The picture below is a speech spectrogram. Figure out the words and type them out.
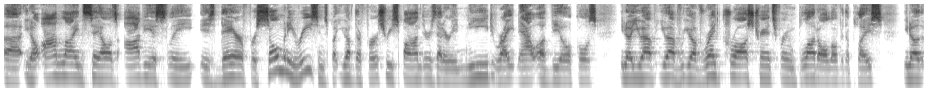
uh, you know, online sales obviously is there for so many reasons, but you have the first responders that are in need right now of vehicles. You know, you have you have you have Red Cross transferring blood all over the place. You know,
